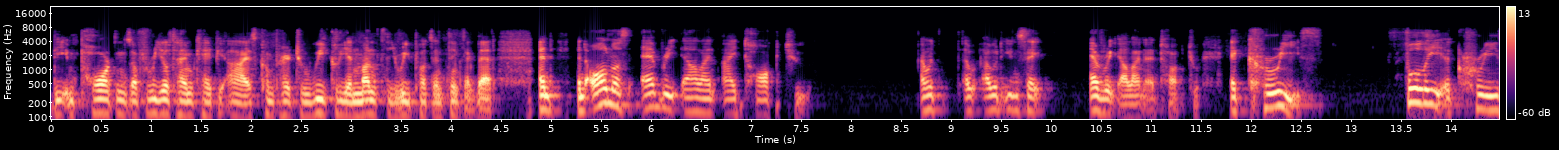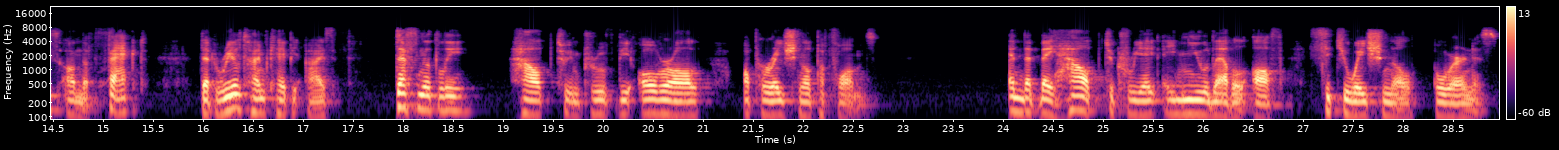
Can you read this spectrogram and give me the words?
the importance of real-time KPIs compared to weekly and monthly reports and things like that. And and almost every airline I talk to, I would I would even say every airline I talk to agrees, fully agrees on the fact that real-time KPIs definitely help to improve the overall operational performance and that they help to create a new level of situational awareness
